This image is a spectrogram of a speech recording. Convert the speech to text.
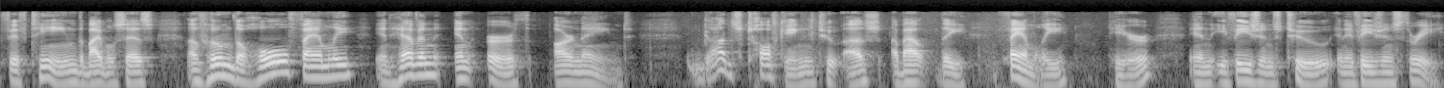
15, the Bible says, Of whom the whole family in heaven and earth are named. God's talking to us about the family here in Ephesians 2 and Ephesians 3.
